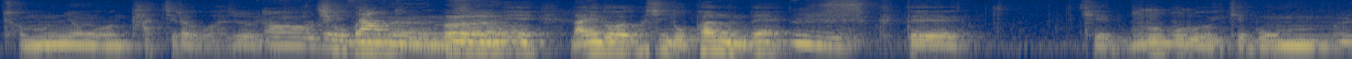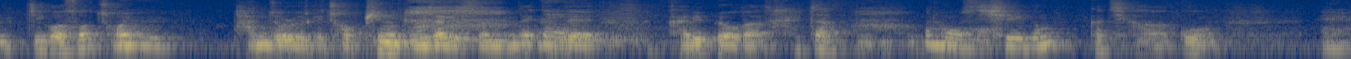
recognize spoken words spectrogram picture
전문 용어는 다찌라고 하죠. 어, 네, 치고받는 싸우는. 수준이 난이도가 훨씬 높았는데 음. 그때 이렇게 무릎으로 이렇게 몸을 찍어서 저 음. 반절로 이렇게 접히는 동작이 있었는데 네. 그때 갈비뼈가 살짝 어머, 어머. 실금 같이 가갖고 예,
